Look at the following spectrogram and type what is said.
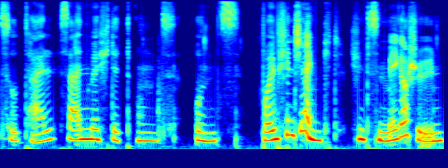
so Teil sein möchtet und uns Bäumchen schenkt. Ich finde das mega schön.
